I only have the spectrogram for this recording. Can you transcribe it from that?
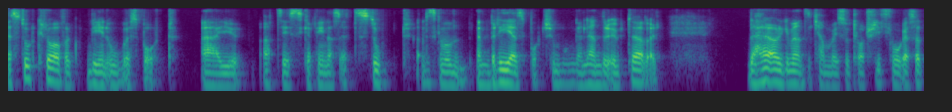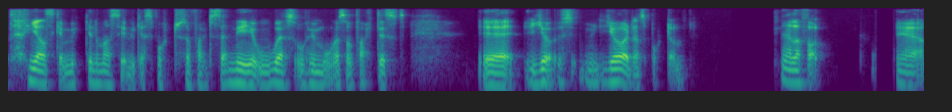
Ett stort krav för att bli en OS-sport är ju att det ska finnas ett stort, att det ska vara en bred sport som många länder utöver det här argumentet kan man ju såklart ifrågasätta ganska mycket när man ser vilka sporter som faktiskt är med i OS och hur många som faktiskt eh, gör, gör, den sporten. I alla fall. Eh,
